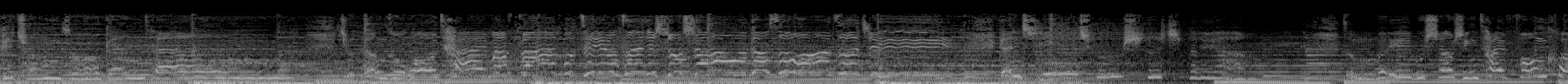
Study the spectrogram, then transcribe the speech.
别装作感叹，就当做我太麻烦，不停让自己受伤。我告诉我自己，感情就是这样，怎么一不小心太疯狂？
